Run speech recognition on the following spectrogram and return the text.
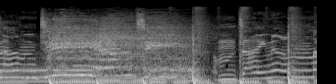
Empty.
